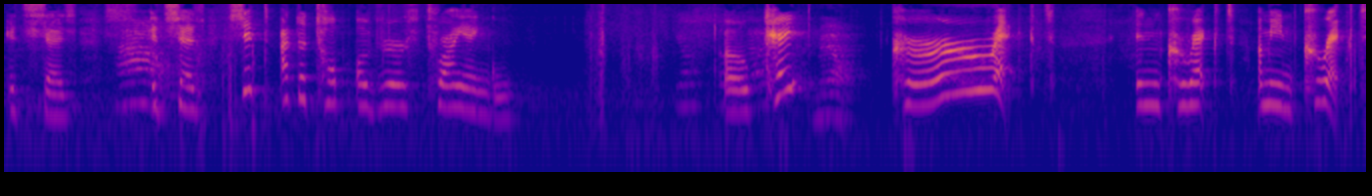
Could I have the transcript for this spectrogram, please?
It says, it says, sit at the top of your triangle. Okay, correct. Incorrect. I mean, correct,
